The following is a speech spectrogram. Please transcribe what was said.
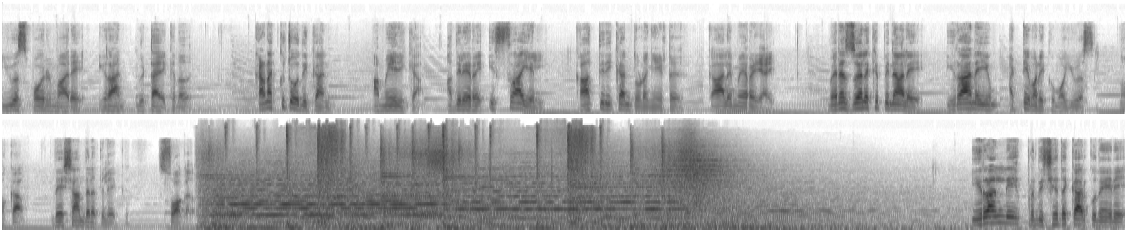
യു എസ് പൗരന്മാരെ ഇറാൻ വിട്ടയക്കുന്നത്. കണക്ക് ചോദിക്കാൻ അമേരിക്ക അതിലേറെ ഇസ്രായേൽ കാത്തിരിക്കാൻ തുടങ്ങിയിട്ട് കാലമേറെയായി. വെനസ്വേലയ്ക്ക് പിന്നാലെ ഇറാനെയും അട്ടിമറിക്കുമോ യു എസ്? നോക്കാം. ദേശാന്തരത്തിലേക്ക് സ്വാഗതം. ഇറാനിലെ പ്രതിഷേധക്കാർക്കു നേരെ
